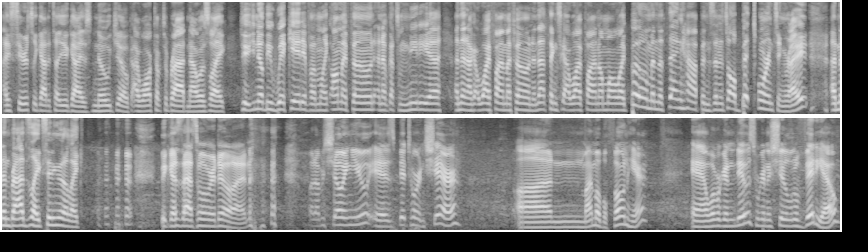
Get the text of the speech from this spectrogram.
I seriously got to tell you guys, no joke. I walked up to Brad and I was like, dude, you know, it'd be wicked if I'm like on my phone and I've got some media and then I got Wi Fi on my phone and that thing's got Wi Fi and I'm all like, boom, and the thing happens and it's all bit torrenting, right? And then Brad's like sitting there like, because that's what we're doing. what I'm showing you is BitTorrent Share on my mobile phone here. And what we're going to do is we're going to shoot a little video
